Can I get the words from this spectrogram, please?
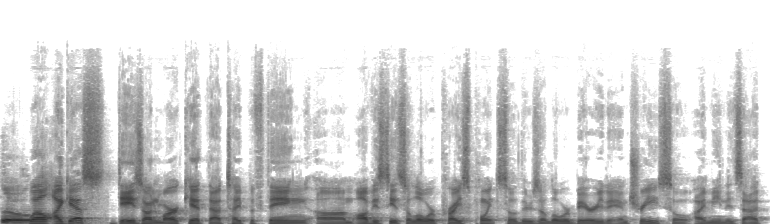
So, well, I guess days on market, that type of thing. Um, obviously, it's a lower price point, so there's a lower barrier to entry. So, I mean, is that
